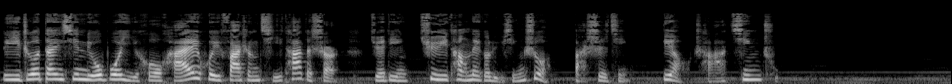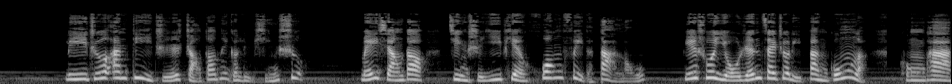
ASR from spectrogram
李哲担心刘波以后还会发生其他的事儿，决定去一趟那个旅行社，把事情调查清楚。李哲按地址找到那个旅行社，没想到竟是一片荒废的大楼。别说有人在这里办公了，恐怕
